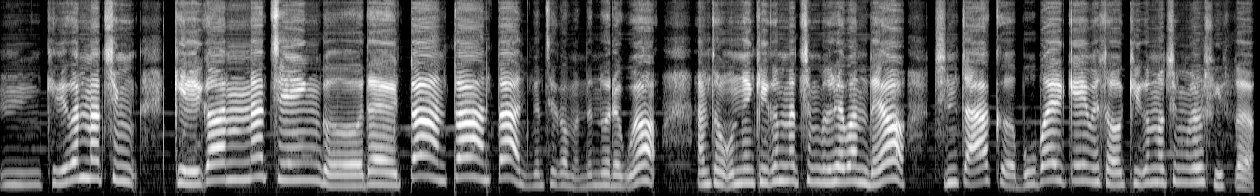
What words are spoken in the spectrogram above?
음, 길 건너 친, 길 건너 친구들, 딴, 딴, 딴. 이건 제가 만든 노래고요. 아무튼 오늘 길 건너 친구들 해봤는데요. 진짜 그 모바일 게임에서 길 건너 친구들 할 수 있어요.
